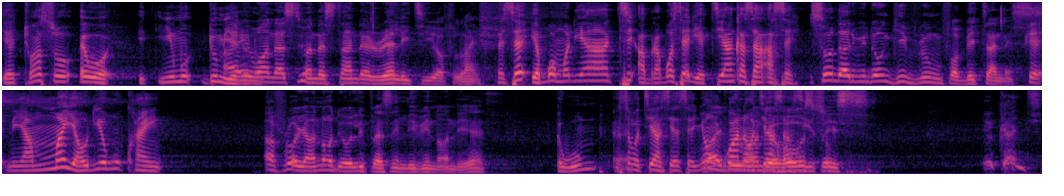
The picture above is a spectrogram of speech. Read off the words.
yɛtoa so wɔ I want us to understand the reality of life pɛ sɛ yɛbɔ mmɔden ara te abrabɔ sɛdeɛ te ankasa ase so that we don't give room for bitterness. hwɛ ne yɛama yawdeɛ ho kwan After all, you are not the only person living on the earth. ɛwom ɛsɛ wɔte aseɛ sɛ nyɛ Why do a you na want the whole asase so space? You can't.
